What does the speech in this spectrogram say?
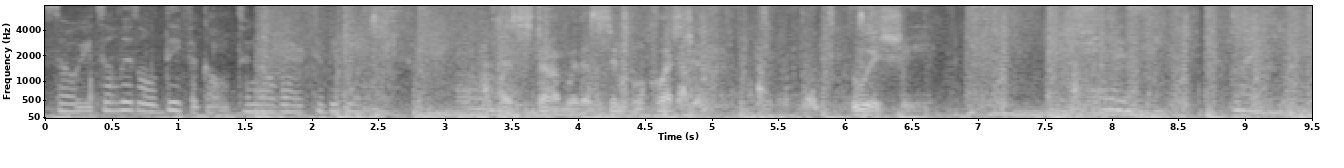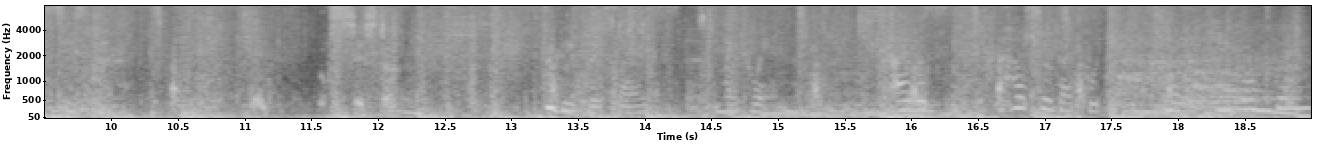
So it's a little difficult to know where to begin. Let's start with a simple question. Who is she? She is my sister. Your sister? To be precise, uh, my twin. I was... how should I put it? Her evil twin?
